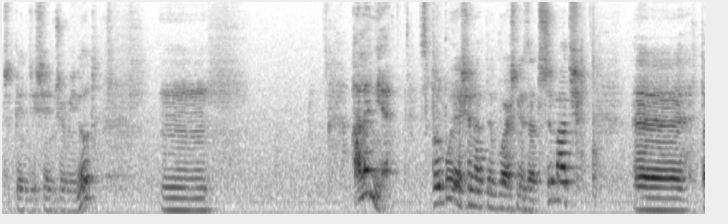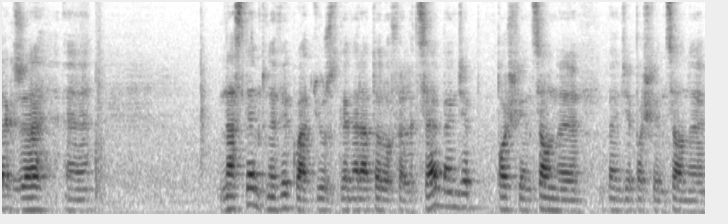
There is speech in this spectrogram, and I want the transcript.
czy 50 minut. Mm, ale nie. Spróbuję się na tym właśnie zatrzymać. E, także e, następny wykład już z generatorów LC będzie poświęcony, będzie poświęcony e,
